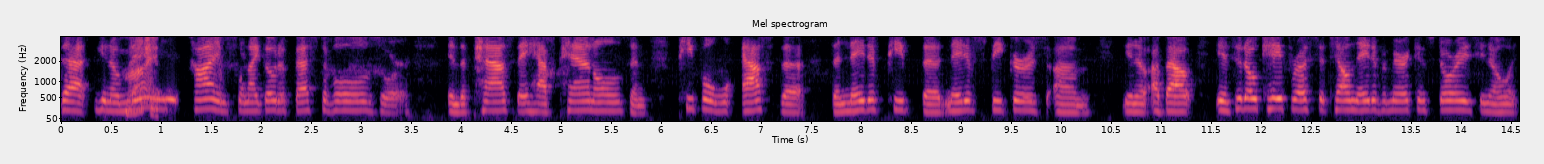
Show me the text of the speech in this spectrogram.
that you know many, right. many times when I go to festivals or in the past they have panels and people ask the the native people the native speakers um, you know about is it okay for us to tell native american stories? You know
